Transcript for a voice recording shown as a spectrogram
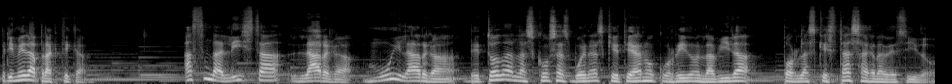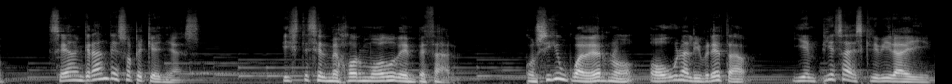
Primera práctica. Haz una lista larga, muy larga, de todas las cosas buenas que te han ocurrido en la vida por las que estás agradecido, sean grandes o pequeñas este es el mejor modo de empezar. Consigue un cuaderno o una libreta y empieza a escribir ahí.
